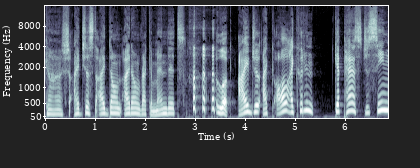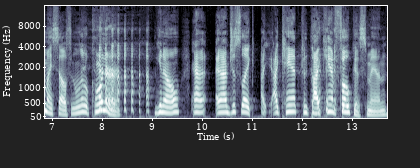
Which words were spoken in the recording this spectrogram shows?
gosh. I just I don't I don't recommend it. Look, I just I all I couldn't get past just seeing myself in a little corner. you know, and, and I'm just like I, I can't con- I can't focus, man.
